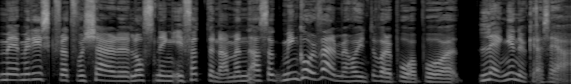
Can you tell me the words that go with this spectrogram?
med, med risk för att få kärllossning i fötterna. Men alltså, min golvvärme har ju inte varit på på länge nu kan jag säga.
